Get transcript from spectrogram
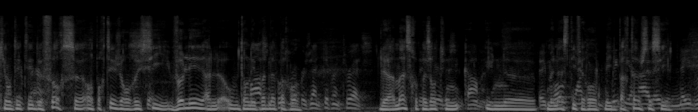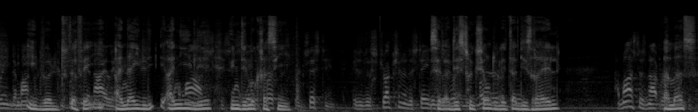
qui ont été de force emportés en Russie, volés à dans les bras de leurs parents. Le Hamas représente une, une, euh, menace différente, mais ils partagent ceci. Ils veulent tout à fait annihiler une démocratie. C'est la destruction de l'État d'Israël. Hamas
